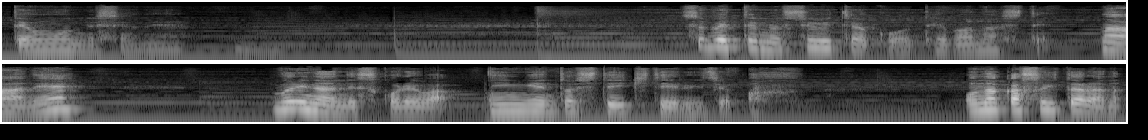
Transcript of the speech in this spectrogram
って思うんですよね。す、べ、ての執着を手放して。まあね。無理なんですこれは。人間として生きている以上。お腹空いたら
